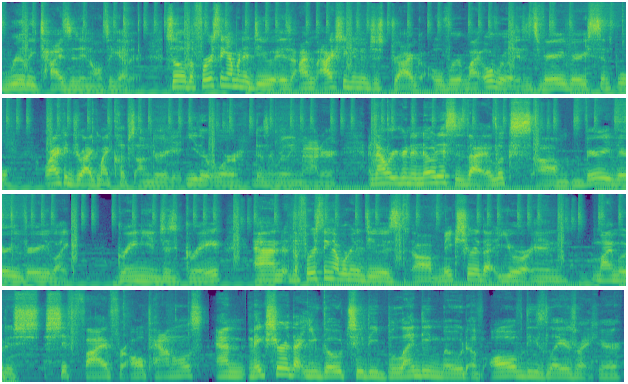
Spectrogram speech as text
really ties it in all together. So the first thing I'm gonna do is I'm actually gonna just drag over my overlays. It's very, very simple or I could drag my clips under, either or, doesn't really matter. And now what you're gonna notice is that it looks um, very, very, very like grainy and just gray. And the first thing that we're gonna do is uh, make sure that you're in, my mode is shift five for all panels. And make sure that you go to the blending mode of all of these layers right here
